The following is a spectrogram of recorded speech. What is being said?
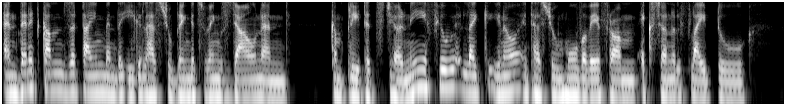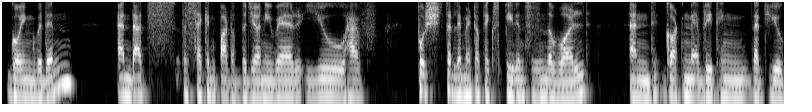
And then it comes a time when the eagle has to bring its wings down and complete its journey if you like you know it has to move away from external flight to going within. And that's the second part of the journey where you have pushed the limit of experiences in the world and gotten everything that you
